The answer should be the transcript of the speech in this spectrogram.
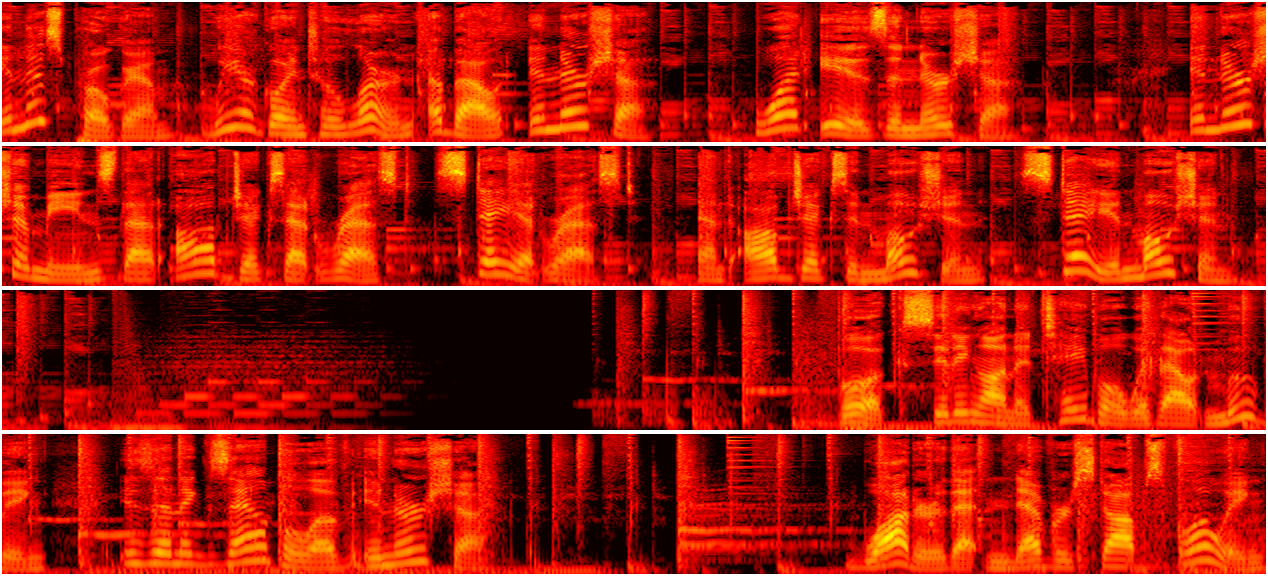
In this program, we are going to learn about inertia. What is inertia? Inertia means that objects at rest stay at rest, and objects in motion stay in motion. Book sitting on a table without moving is an example of inertia. Water that never stops flowing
